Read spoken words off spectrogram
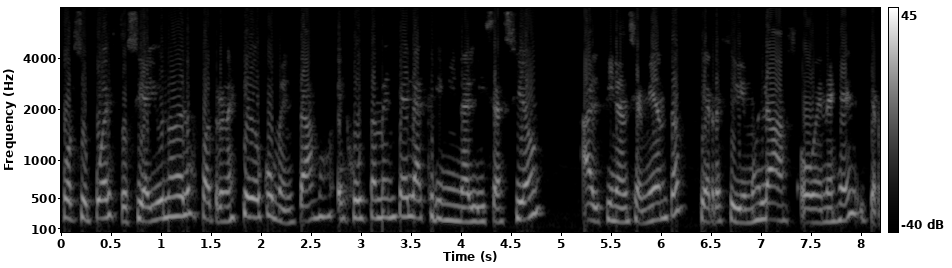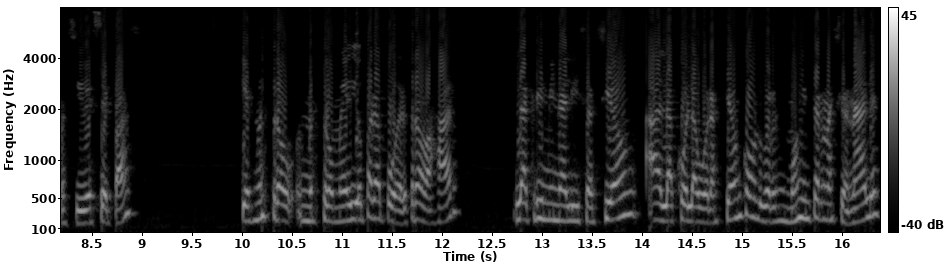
Por supuesto, si hay uno de los patrones que documentamos es justamente la criminalización al financiamiento que recibimos las ONG y que recibe CEPAS, que es nuestro, nuestro medio para poder trabajar, la criminalización a la colaboración con organismos internacionales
